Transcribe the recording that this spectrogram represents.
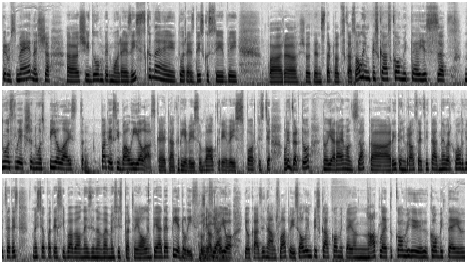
pirms mēneša šī doma pirmo reizi izskanēja. Toreiz diskusija bija par uh, šo starptautiskās olimpiskās komitejas uh, noslēgšanos pielaist patiesībā lielā skaitā Krievijas un Baltkrievijas sportisti. Līdz ar to, nu, ja Raimons saka, ka riteņbraucēji citādi nevar kvalificēties, mēs jau patiesībā vēl nezinām, vai mēs vispār tajā olimpiādē piedalīsimies. gan Jā, jo, jo, kā zināms, Latvijas Olimpiskā komiteja un atlētu komi, komiteja,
